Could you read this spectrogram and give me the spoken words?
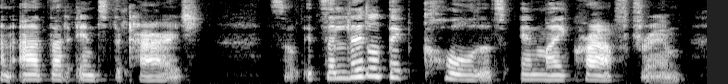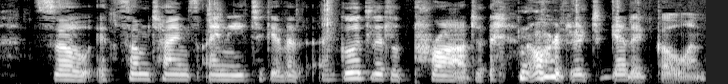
and add that into the card. So it's a little bit cold in my craft room. So it's sometimes I need to give it a good little prod in order to get it going.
